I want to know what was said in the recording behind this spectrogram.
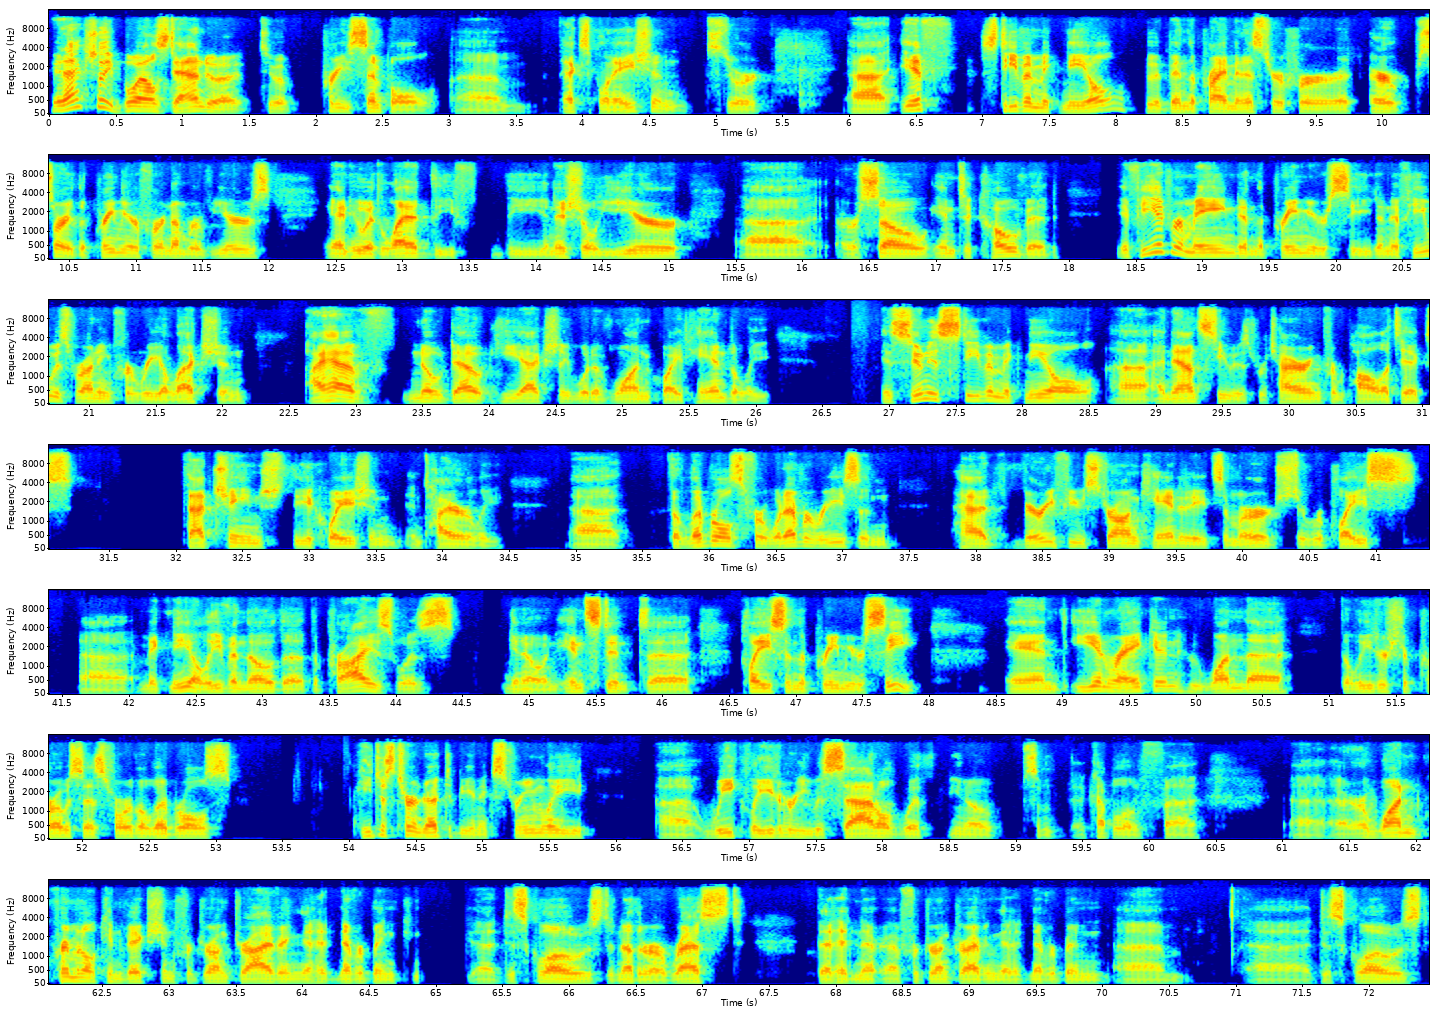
It actually boils down to a to a pretty simple um, explanation, Stuart. Uh, if Stephen McNeil, who had been the prime minister for, or sorry, the premier for a number of years, and who had led the the initial year uh, or so into COVID, if he had remained in the premier seat and if he was running for reelection, I have no doubt he actually would have won quite handily. As soon as Stephen McNeil uh, announced he was retiring from politics, that changed the equation entirely. Uh, the liberals, for whatever reason, had very few strong candidates emerge to replace uh, McNeil, even though the the prize was, you know, an instant uh, place in the premier seat. And Iain Rankin, who won the the leadership process for the liberals, he just turned out to be an extremely uh, weak leader. He was saddled with, you know, some a couple of uh, uh, or one criminal conviction for drunk driving that had never been uh, disclosed, another arrest that had never uh, for drunk driving that had never been um, uh, disclosed.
